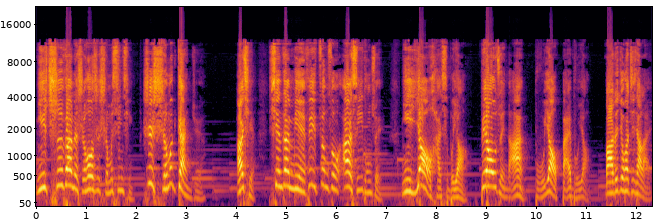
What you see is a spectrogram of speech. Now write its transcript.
你吃饭的时候是什么心情？是什么感觉？而且现在免费赠送二十一桶水，你要还是不要？标准答案：不要白不要。把这句话记下来，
